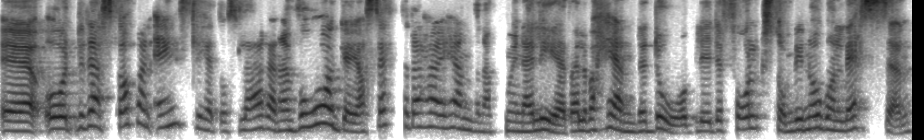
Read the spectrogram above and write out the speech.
Eh, och det där skapar en ängslighet hos läraren. Vågar jag sätta det här i händerna på mina elever? Eller vad händer då? Blir det folkstorm? Blir någon ledsen?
